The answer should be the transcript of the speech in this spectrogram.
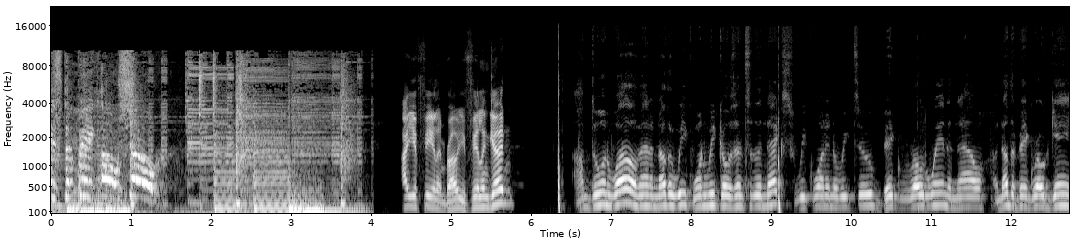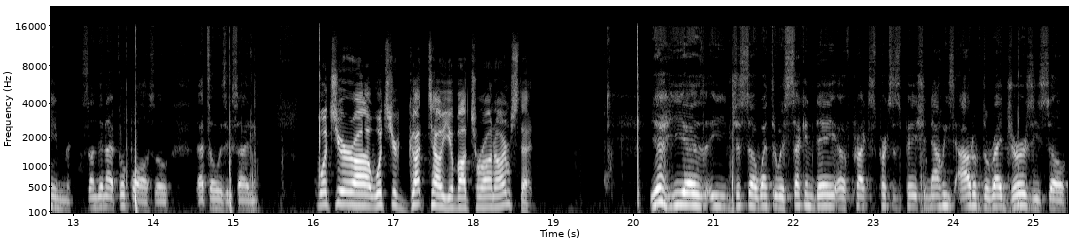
is the Big O Show. How you feeling, bro? You feeling good? I'm doing well, man. Another week. One week goes into the next. Week one into week two. Big road win, and now another big road game. Sunday night football. So that's always exciting. What's your uh, What's your gut tell you about Terron Armstead? Yeah, he has. He just uh, went through his second day of practice participation. Now he's out of the red jersey, so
